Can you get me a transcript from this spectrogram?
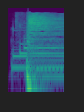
you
